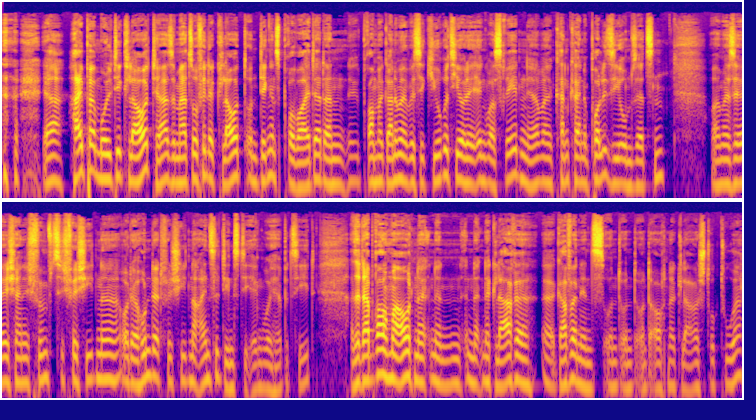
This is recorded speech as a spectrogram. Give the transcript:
ja, Hyper-Multicloud, ja, also man hat so viele Cloud- und Dingens-Provider, dann braucht man gar nicht mehr über Security oder irgendwas reden, ja, man kann keine Policy umsetzen. Weil man sehr wahrscheinlich 50 verschiedene oder 100 verschiedene Einzeldienste irgendwo her bezieht. Also da braucht man auch eine, eine, eine klare äh, Governance und, und, und auch eine klare Struktur.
